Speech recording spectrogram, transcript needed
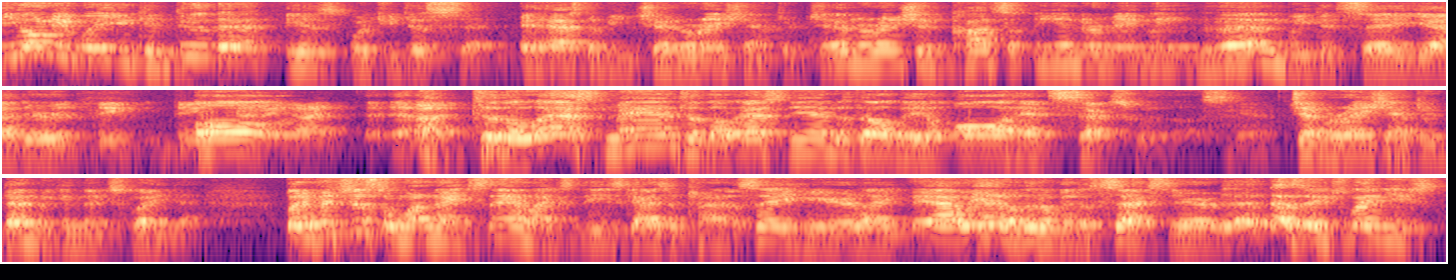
The only way you can do that is what you just said. It has to be generation after generation, constantly intermingling. Then we could say, yeah, they're They they got uh, to the last man, to the last Neanderthal, they all had sex with us. Yeah. Generation after, then we can explain that. But if it's just a one night stand, like these guys are trying to say here, like, yeah, we had a little bit of sex there, that doesn't explain the ex-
